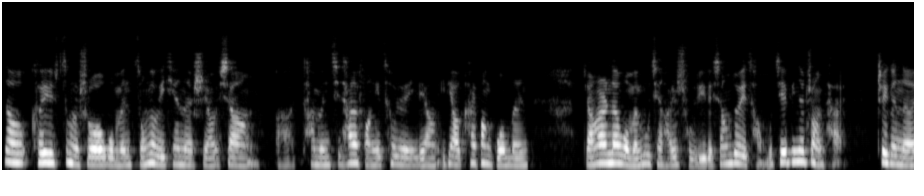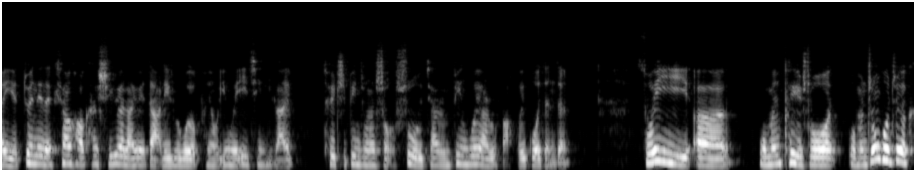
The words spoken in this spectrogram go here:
那可以这么说，我们总有一天呢是要像啊他们其他的防疫策略一样，一定要开放国门。然而呢，我们目前还是处于一个相对草木皆兵的状态。这个呢，也对内的消耗开始越来越大。例如，我有朋友因为疫情以来推迟病重的手术，家人病危而无法回国等等。所以，呃，我们可以说，我们中国这个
